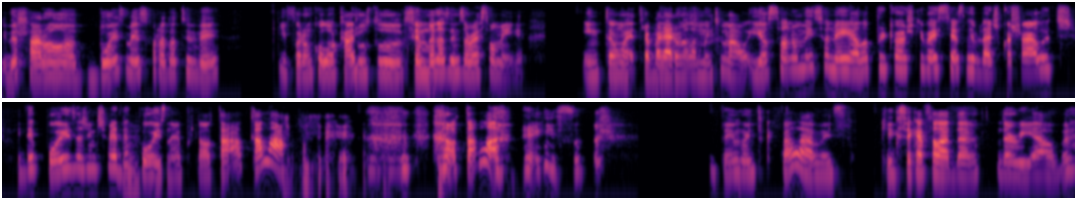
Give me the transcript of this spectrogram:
e deixaram ela dois meses fora da TV e foram colocar justo semanas antes da WrestleMania. Então, é, trabalharam ela muito mal. E eu só não mencionei ela porque eu acho que vai ser essa rivalidade com a Charlotte e depois a gente vê depois, né? Porque ela tá, tá lá. ela tá lá, é isso. Não tem muito o que falar, mas o que, que você quer falar da, da Rhea Álvaro?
